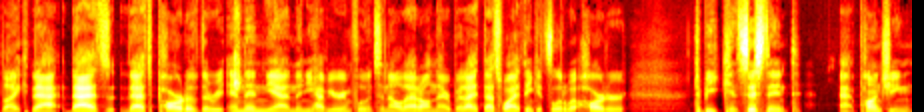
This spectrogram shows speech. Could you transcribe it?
like that that's that's part of the re- and then yeah and then you have your influence and all that on there but I, that's why i think it's a little bit harder to be consistent at punching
